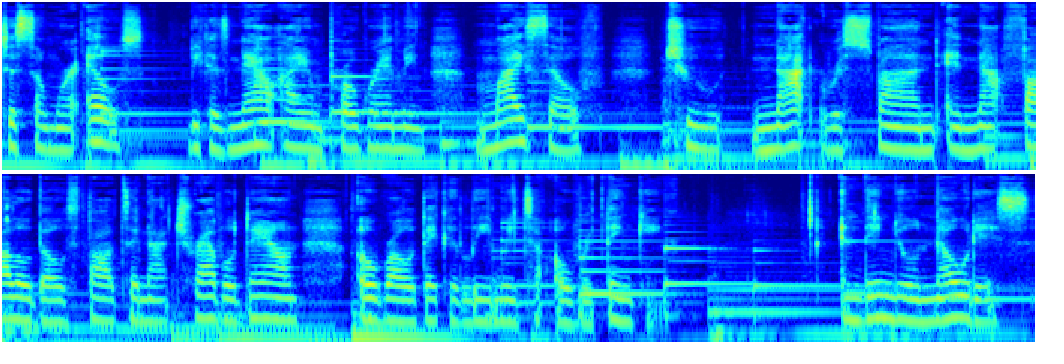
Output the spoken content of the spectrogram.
to somewhere else because now I am programming myself to not respond and not follow those thoughts and not travel down a road that could lead me to overthinking. And then you'll notice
